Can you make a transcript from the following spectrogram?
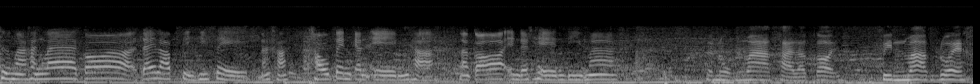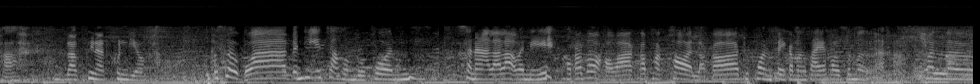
คือมาครั้งแรกก็ได้รับสิ่งพิเศษนะคะ เขาเป็นกันเองค่ะ แล้วก็เอนเตอร์เทนดีมาก สนุกมากค่ะ แล้วก็ฟินมากด้วยค่ะ รักพี่นัทคนเดียวค่ะ รู้สึกว่าเป็นที่อิจฉาของทุกคนชนะแล้วล่ะวันนี้เขาก็บอกเขาว่าก็พักผ่อนแล้วก็ทุกคนเป็นกำลังใจให้เขาเสมออะค่ะมันเลย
